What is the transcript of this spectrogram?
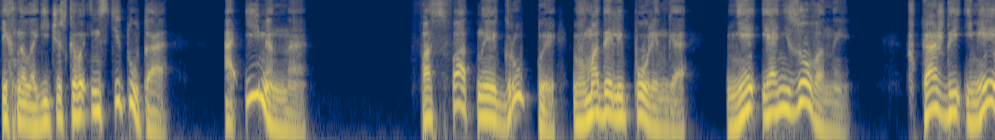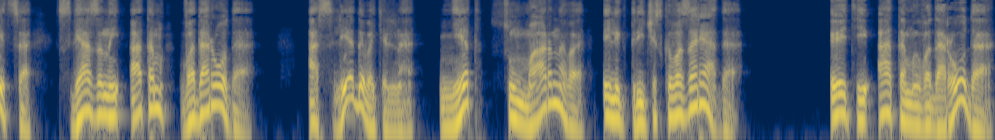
технологического института, а именно фосфатные группы в модели Полинга не ионизованы. В каждой имеется связанный атом водорода, а следовательно нет суммарного электрического заряда. Эти атомы водорода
